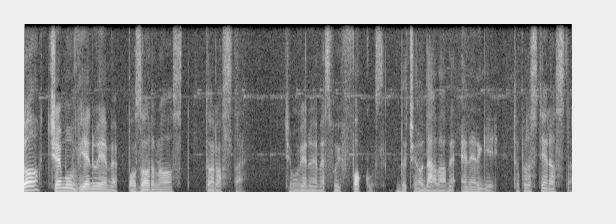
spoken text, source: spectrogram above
To, čemu věnujeme pozornost, to roste. Čemu věnujeme svůj fokus, do čeho dáváme energii, to prostě roste.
